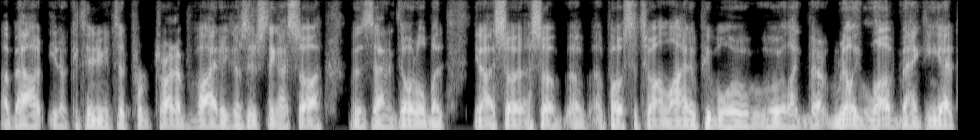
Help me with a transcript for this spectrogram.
about you know continuing to pr- try to provide. You know, it's interesting. I saw this is anecdotal, but you know, I saw I saw a, a post or two online of people who who are like really love banking at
